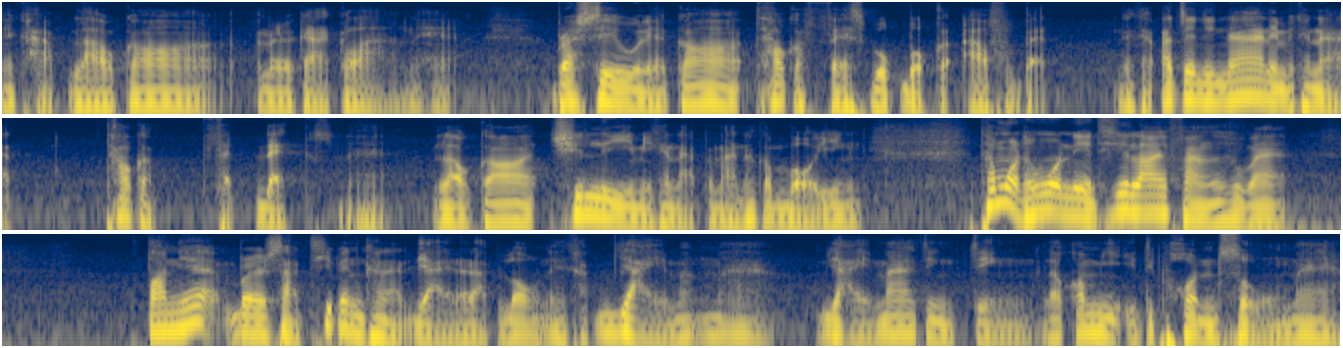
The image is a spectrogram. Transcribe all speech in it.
นะครับแล้วก็อเมริกากลางนะฮะบราซิลเนี่ยก็เท่ากับ Facebook บวกกับ Alphabet นะครับอาร์เจนตินาเนี่ยมีขนาดเท่ากับ FedEx นะฮะแล้วก็ชิลีมีขนาดประมาณเท่ากับ Boeing ทั้งหมดทั้งมวลเนี่ยที่เล่าให้ฟังก็คือว่า ตอนนี้บริษัทที่เป็นขนาดใหญ่ระดับโลกนะครับใหญ่มากๆ ใหญ่มากจริง ๆ แล้วก็มีอิทธิพลสูงมาก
